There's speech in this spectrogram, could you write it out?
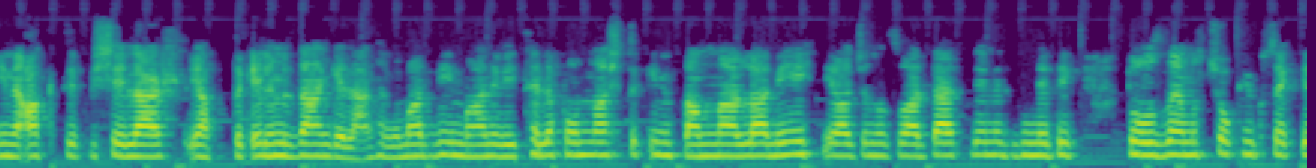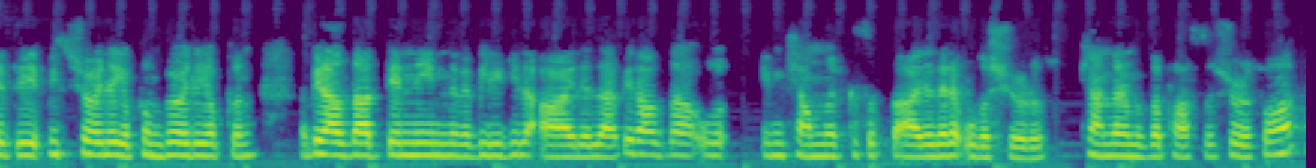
yine aktif bir şeyler yaptık. Elimizden gelen hani maddi manevi telefonlaştık insanlarla. Neye ihtiyacınız var? Dertlerini dinledik. Dozlarımız çok yüksek dedi. Biz şöyle yapın böyle yapın. Biraz daha deneyimli ve bilgili aileler biraz daha imkanları kısıtlı ailelere ulaşıyoruz. Kendi aramızda paslaşıyoruz falan.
